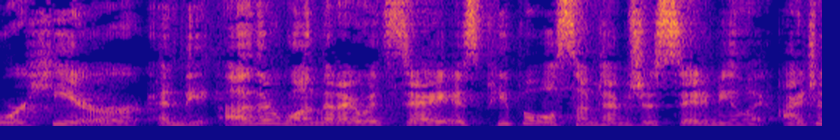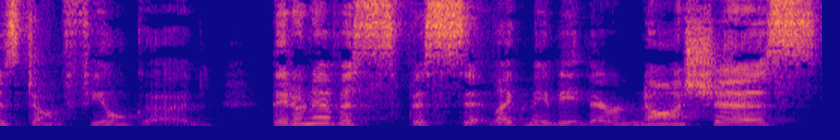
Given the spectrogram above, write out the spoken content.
or here. And the other one that I would say is people will sometimes just say to me, like, I just don't feel good. They don't have a specific, like maybe they're nauseous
